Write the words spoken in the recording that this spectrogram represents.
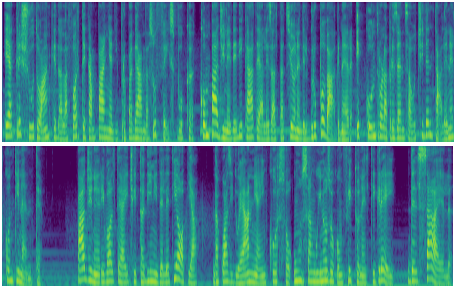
e accresciuto anche dalla forte campagna di propaganda su Facebook con pagine dedicate all'esaltazione del gruppo Wagner e contro la presenza occidentale nel continente. Pagine rivolte ai cittadini dell'Etiopia, da quasi due anni è in corso un sanguinoso conflitto nel Tigray, del Sahel,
